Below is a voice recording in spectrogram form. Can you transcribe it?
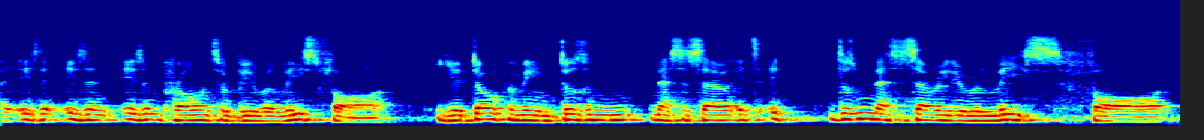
isn't isn't isn't prone to be released for your dopamine doesn't necessarily it's it doesn't necessarily release for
